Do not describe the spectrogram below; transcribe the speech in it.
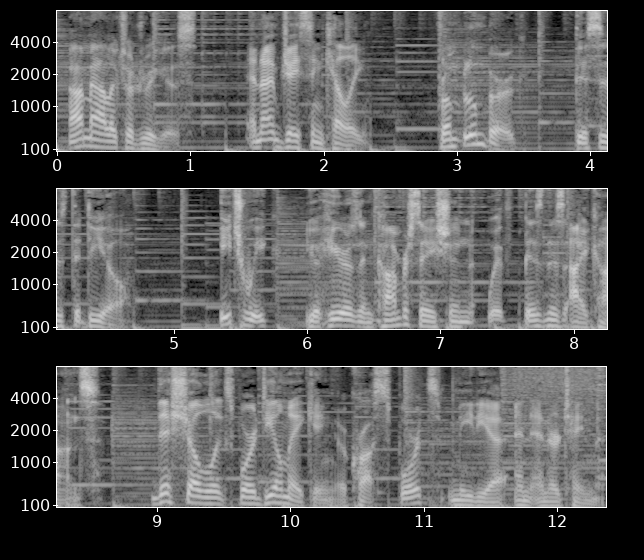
I'm Alex Rodriguez. And I'm Jason Kelly. From Bloomberg, this is The Deal. Each week, you'll hear us in conversation with business icons. This show will explore deal making across sports, media, and entertainment.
